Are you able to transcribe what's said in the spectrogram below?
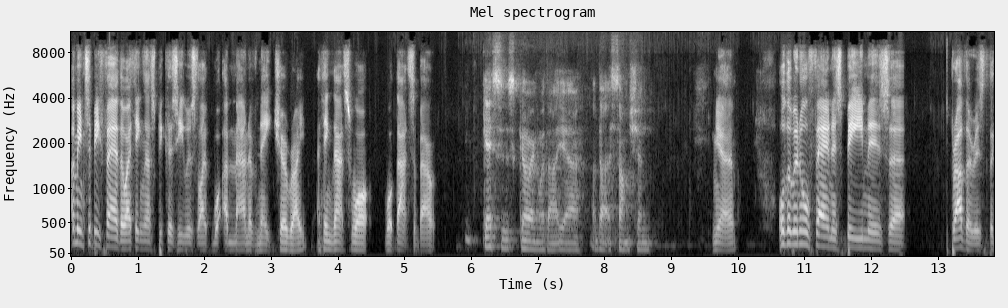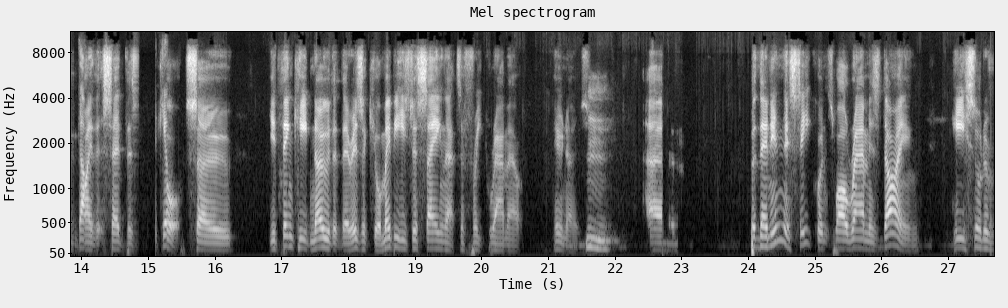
I mean, to be fair though, I think that's because he was like what a man of nature, right? I think that's what what that's about. Guess it's going with that. Yeah, that assumption. Yeah. Although, in all fairness, Bheem is uh, brother is the guy that said there's a cure. So you'd think he'd know that there is a cure. Maybe he's just saying that to freak Ram out. Who knows? Hmm. Um, but then in this sequence, while Ram is dying, he sort of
